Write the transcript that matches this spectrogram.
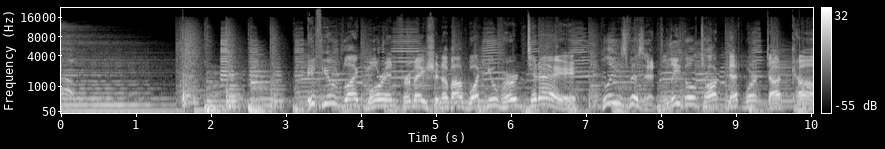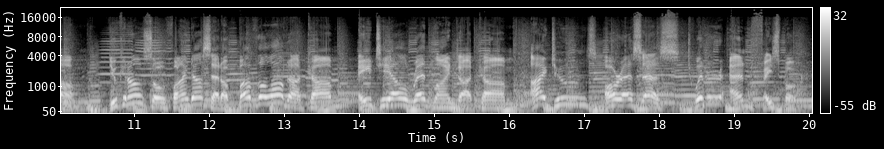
If you'd like more information about what you've heard today, please visit LegalTalkNetwork.com. You can also find us at AboveTheLaw.com, ATLRedline.com, iTunes, RSS, Twitter, and Facebook.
